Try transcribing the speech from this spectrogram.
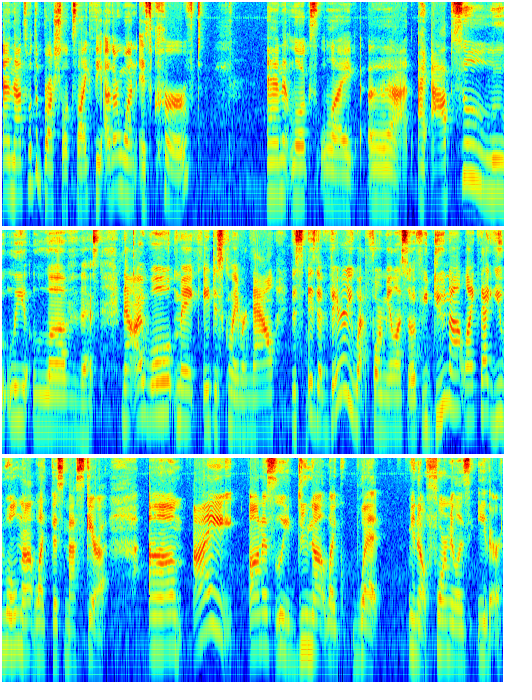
And that's what the brush looks like. The other one is curved and it looks like that. I absolutely love this. Now, I will make a disclaimer now. This is a very wet formula, so if you do not like that, you will not like this mascara. Um, I honestly do not like wet, you know, formulas either,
